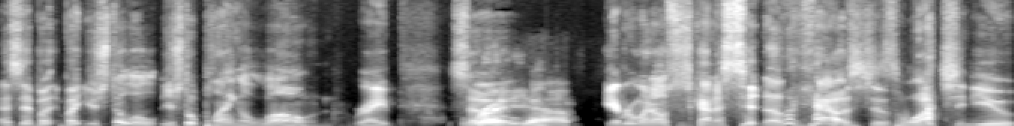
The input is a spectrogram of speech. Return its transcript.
I said, but but you're still you're still playing alone, right? So right, yeah. everyone else is kind of sitting on the couch just watching you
